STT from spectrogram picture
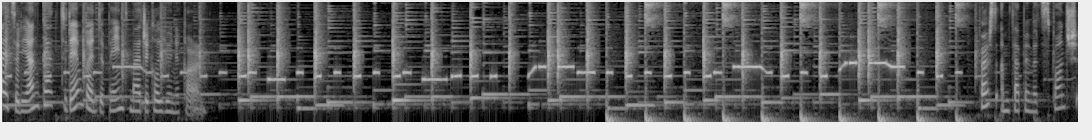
Hi, it's Ulianka. Today I'm going to paint Magical Unicorn. First I'm tapping with sponge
